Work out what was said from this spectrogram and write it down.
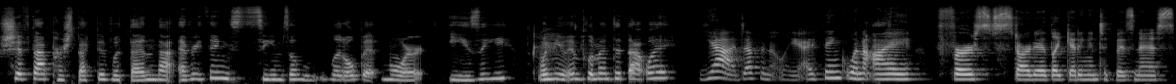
shift that perspective with them that everything seems a little bit more easy when you implement it that way? Yeah, definitely. I think when I first started like getting into business,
